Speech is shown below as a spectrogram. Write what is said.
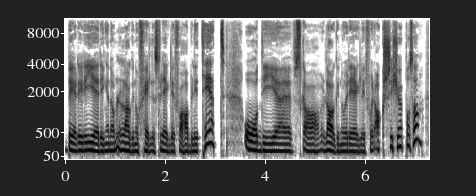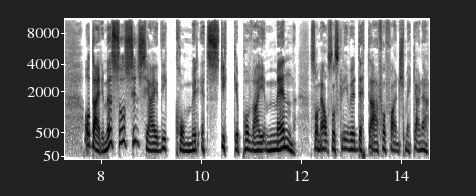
ber de regjeringen om å lage noen felles regler for habilitet, og de eh, skal lage noen regler for aksjekjøp og sånn. Og dermed så syns jeg de kommer et stykke på vei, men som jeg også skriver, dette er for feinschmeckerne.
